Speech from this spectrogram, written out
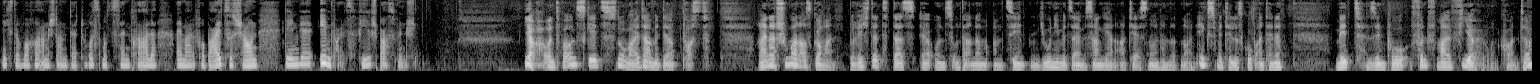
nächste Woche am Stand der Tourismuszentrale einmal vorbeizuschauen, denen wir ebenfalls viel Spaß wünschen. Ja, und bei uns geht's nur weiter mit der Post. Reinhard Schumann aus Gommern berichtet, dass er uns unter anderem am 10. Juni mit seinem Sangyan ATS 909X mit Teleskopantenne mit SINPO 5x4 hören konnte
